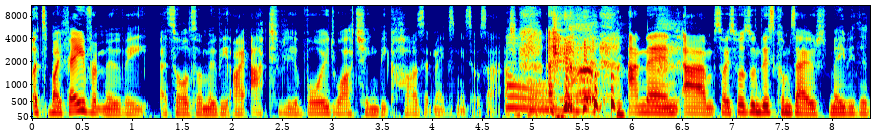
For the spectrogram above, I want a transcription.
It's my favourite movie. It's also a movie I actively avoid watching because it makes me so sad. and then, um, so I suppose when this comes out, maybe the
